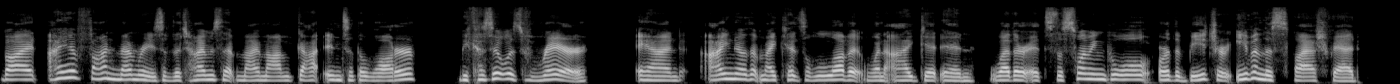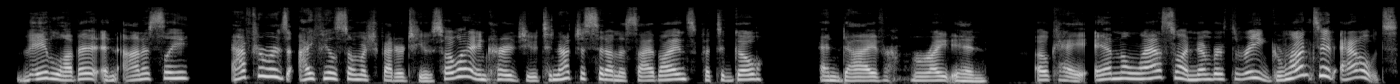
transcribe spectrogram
but I have fond memories of the times that my mom got into the water because it was rare. And I know that my kids love it when I get in, whether it's the swimming pool or the beach or even the splash pad. They love it. And honestly, afterwards, I feel so much better too. So I want to encourage you to not just sit on the sidelines, but to go and dive right in. Okay. And the last one, number three, grunt it out.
